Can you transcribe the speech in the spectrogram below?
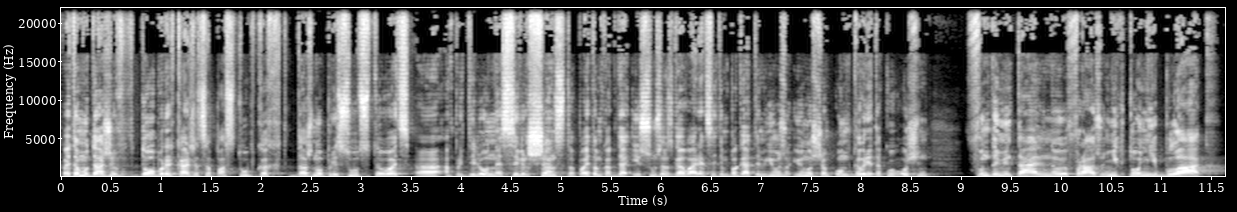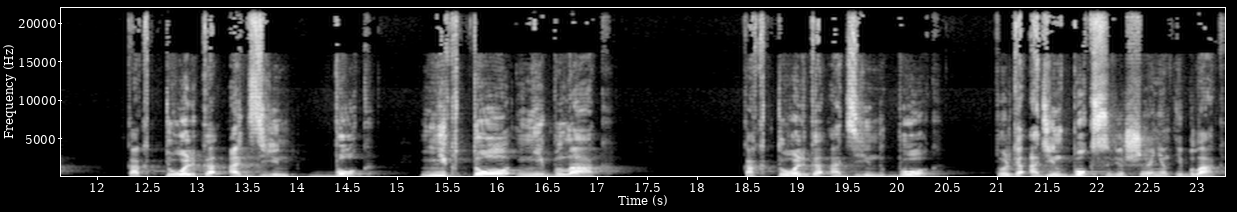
Поэтому даже в добрых, кажется, поступках должно присутствовать а, определенное совершенство. Поэтому, когда Иисус разговаривает с этим богатым юношем, он говорит такую очень фундаментальную фразу. «Никто не благ, как только один Бог». Никто не благ, как только один Бог. Только один Бог совершенен и благ.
